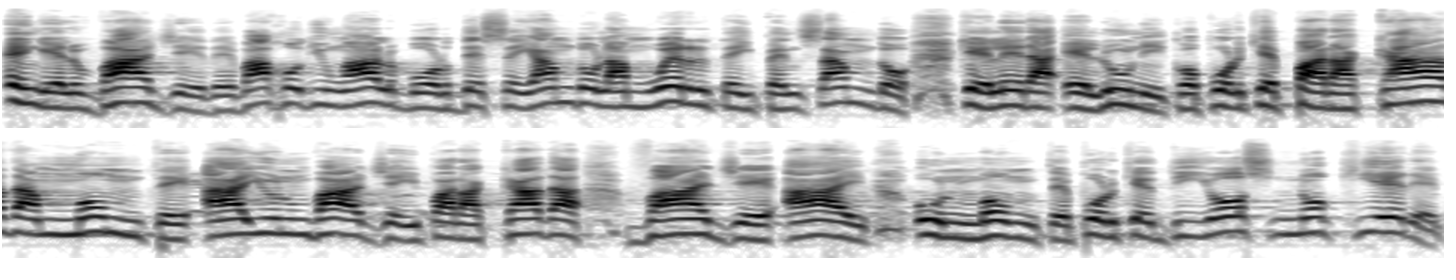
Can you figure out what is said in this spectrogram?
en el valle debajo de un árbol deseando la muerte y pensando que él era el único, porque para cada monte hay un valle y para cada valle hay hay un monte, porque Dios no quiere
